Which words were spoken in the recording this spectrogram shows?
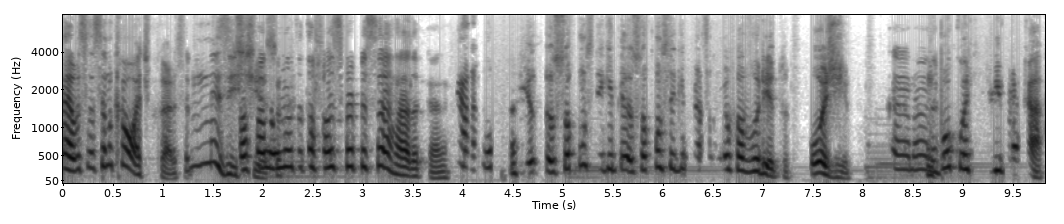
É, você tá sendo caótico, cara. Você não existe isso. falando, tu tá falando isso pra pessoa errada, cara. Eu, eu só consegui, eu só consegui pensar no meu favorito. Hoje. Um Caralho. pouco antes de vir pra cá.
